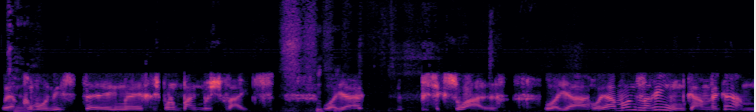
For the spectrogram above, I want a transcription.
הוא היה כן. קומוניסט אה, עם אה, חשבון בנק בשוויץ. הוא היה ביסקסואל. הוא היה, הוא היה המון דברים, גם וגם.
